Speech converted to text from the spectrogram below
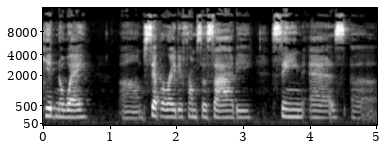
hidden away, um, separated from society, seen as uh,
